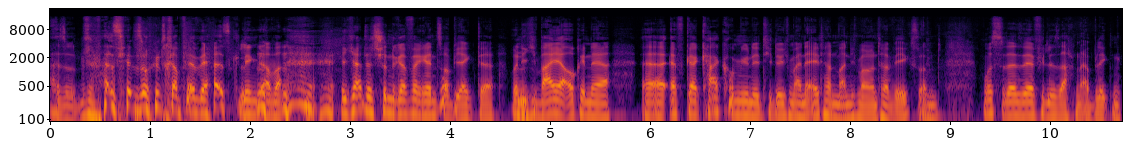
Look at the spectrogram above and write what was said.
Also, was jetzt so ultra pervers klingt, aber ich hatte schon Referenzobjekte. Und ich war ja auch in der äh, FKK-Community durch meine Eltern manchmal unterwegs und musste da sehr viele Sachen erblicken.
